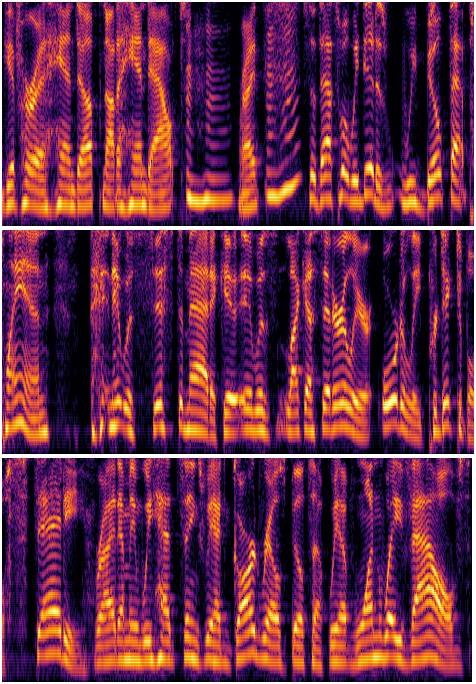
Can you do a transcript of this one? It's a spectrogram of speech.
give her a hand up, not a hand out. Mm-hmm. Right. Mm-hmm. So that's what we did is we built that plan and it was systematic. It, it was, like I said earlier, orderly, predictable, steady, right? I mean, we had things, we had guardrails built up. We have one way valves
